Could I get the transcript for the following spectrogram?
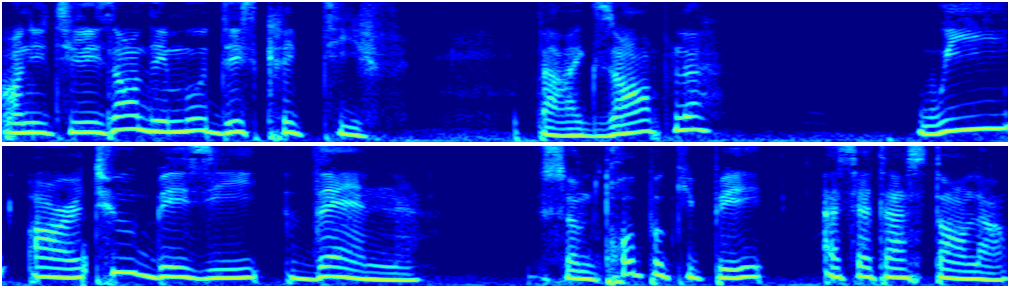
en utilisant des mots descriptifs. Par exemple, We are too busy then. Nous sommes trop occupés à cet instant-là.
